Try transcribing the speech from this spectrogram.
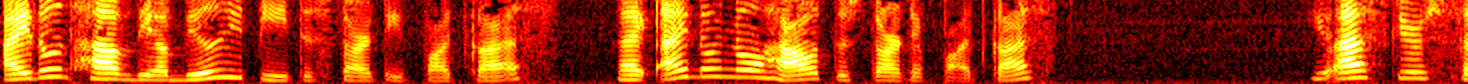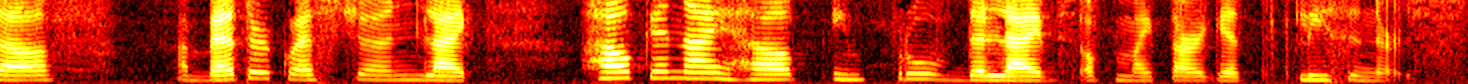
I don't have the ability to start a podcast. Like, I don't know how to start a podcast. You ask yourself a better question like, how can I help improve the lives of my target listeners?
